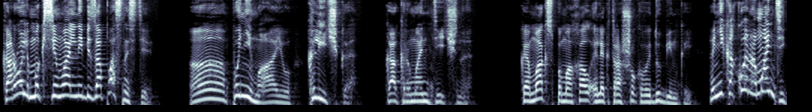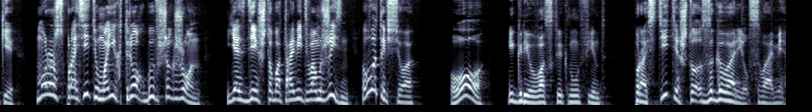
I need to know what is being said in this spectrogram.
Король максимальной безопасности!» «А, понимаю, кличка. Как романтично!» К. Макс помахал электрошоковой дубинкой. «Никакой романтики! Можешь спросить у моих трех бывших жен. Я здесь, чтобы отравить вам жизнь, вот и все!» «О!» — игриво воскликнул Финт. Простите, что заговорил с вами».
